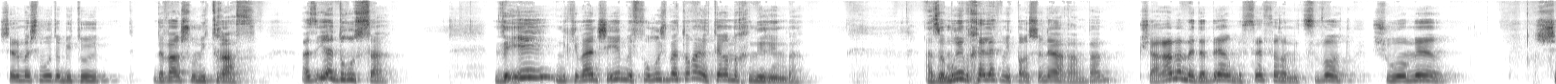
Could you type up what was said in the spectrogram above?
של משמעות הביטוי דבר שהוא נטרף. אז היא הדרוסה. והיא, מכיוון שהיא מפורוש בתורה, יותר מחמירים בה. אז אומרים חלק מפרשני הרמב"ם, כשהרמב"ם מדבר בספר המצוות, שהוא אומר ש,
